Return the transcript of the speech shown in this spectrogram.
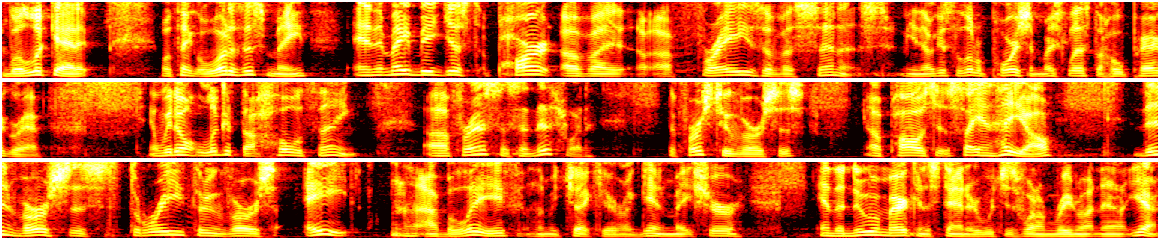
we'll look at it. We'll think, well, what does this mean? And it may be just part of a, a phrase of a sentence, you know, just a little portion, much less the whole paragraph. And we don't look at the whole thing. Uh, for instance, in this one, the first two verses, uh, Paul's just saying, hey, y'all. Then verses 3 through verse 8, I believe, let me check here again, make sure. In the New American Standard, which is what I'm reading right now, yeah,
